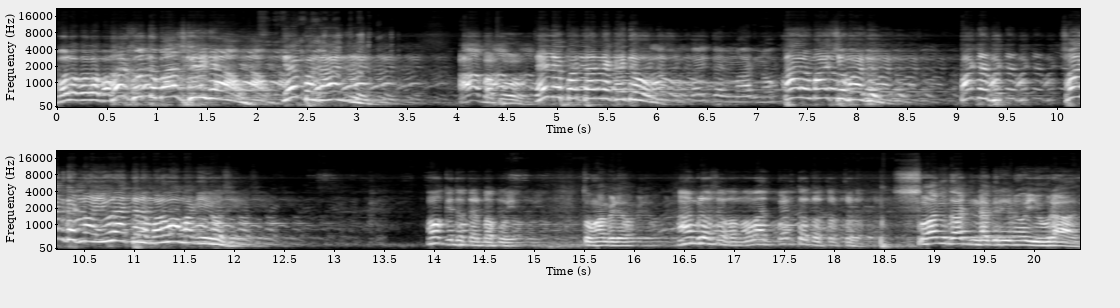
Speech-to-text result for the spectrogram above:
બોલો બોલો બાપુ. હરખું બાસ કરીને આવ. કેમ પ્રધાનજી હા બાપુ. એને પ્રધાનને કહી દો કઈ દે માર નો તારો માસ્યો બાદ પાટણ સોનગઢ નો યુવરાજ તને મળવા માંગી રહ્યો છે. શું કીધું તાર બાપુએ? તું સાંભળ્યો? સાંભળ્યો છો? આમ અવાજ પડતો તો થોડો થોડો. સોનગઢ નગરીનો યુવરાજ.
